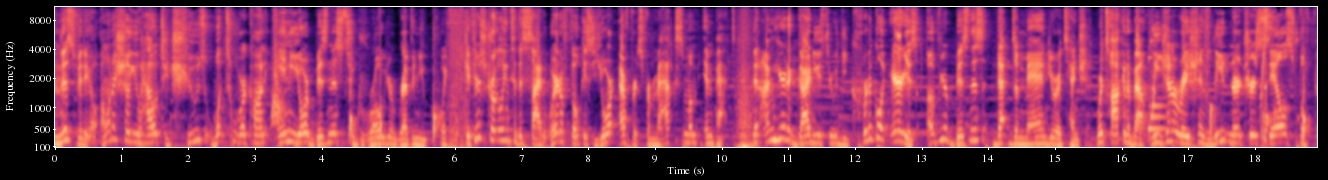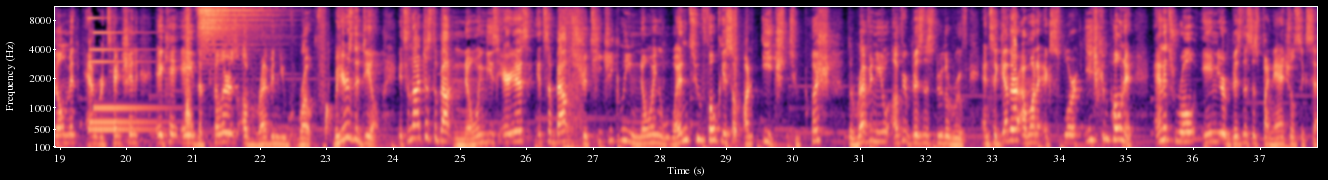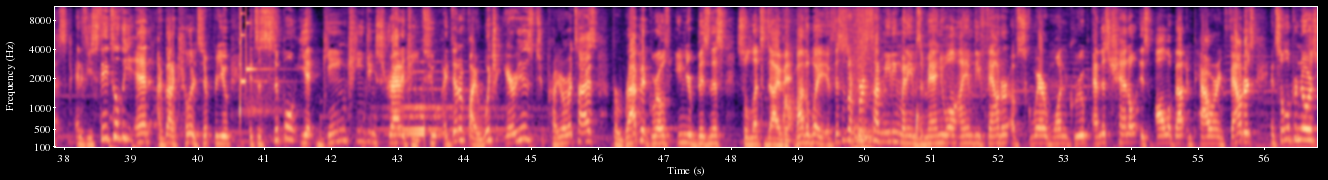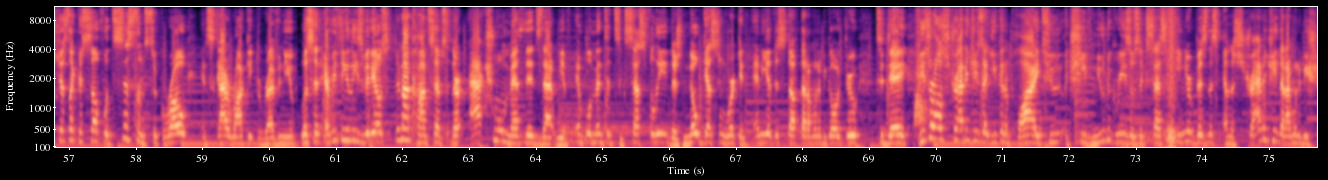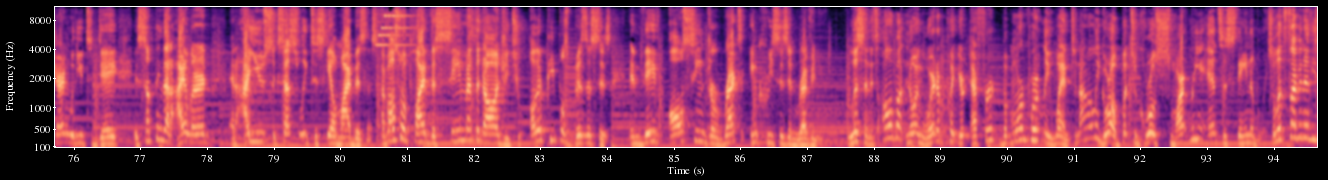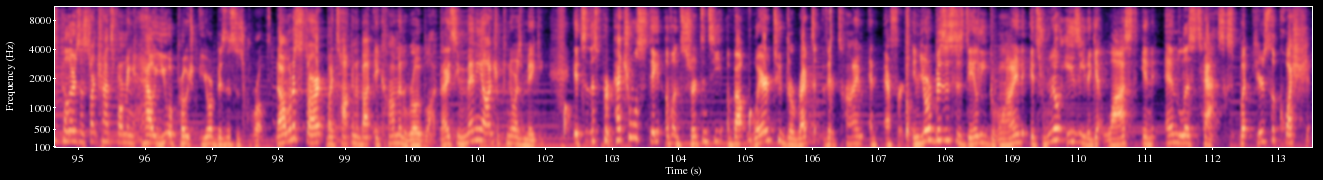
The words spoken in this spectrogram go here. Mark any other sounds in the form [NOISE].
In this video, I want to show you how to choose what to work on in your business to grow your revenue quickly. If you're struggling to decide where to focus your efforts for maximum impact, then I'm here to guide you through the critical areas of your business that demand your attention. We're talking about lead generation, lead nurture, sales, fulfillment, and retention, aka the pillars of revenue growth. But here's the deal. It's not just about knowing these areas, it's about strategically knowing when to focus on each to push the revenue of your business through the roof. And together, I want to explore each component and its role in your business's financial success. And if you stay till the end, I've got a killer tip for you. It's a simple yet game changing strategy to identify which areas to prioritize for rapid growth in your business. So let's dive in. By the way, if this is our first time meeting, my name is Emmanuel. I am the founder of Square One Group, and this channel is all about empowering founders and solopreneurs just like yourself with systems to grow and skyrocket revenue. Listen, everything in these videos, they're not concepts, they're actual methods that we have implemented successfully. There's no guessing work in any of the stuff that I'm going to be going through today. These are all strategies that you can apply to achieve new degrees of success in your business. And the strategy that I'm going to be sharing with you today is something that I learned and I use successfully to scale my business. I've also applied the same methodology to other people's businesses, and they've all seen direct increases in revenue. Listen, it's all about knowing where to put your effort, but more importantly, when to not only grow, but to grow smartly and sustainably. So let's dive into these pillars and start transforming how you approach your business's growth. Now, I want to start by talking about a common roadblock that I see many entrepreneurs making. It's this perpetual state of uncertainty about where to direct their time and effort. In your business's daily grind, it's real easy to get lost in endless tasks. But here's the question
